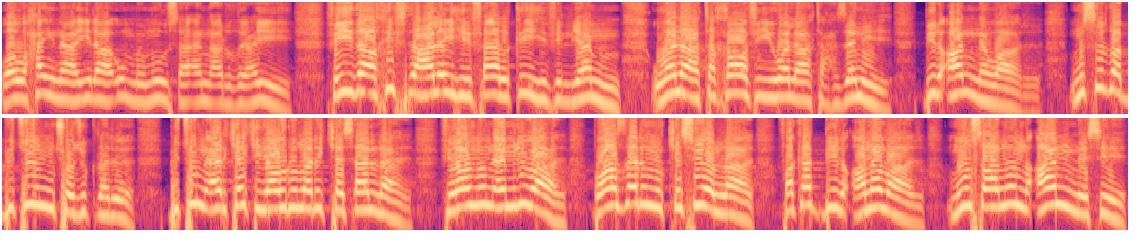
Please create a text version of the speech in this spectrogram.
وأوحينا إلى أم موسى أن أرضعيه فإذا خفت عليه فألقيه في اليم ولا تخافي ولا تحزني bir anne var Mısır'da bütün çocukları bütün erkek yavruları keserler Firavun'un emri var boğazlarını kesiyorlar fakat bir ana var Musa'nın annesi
